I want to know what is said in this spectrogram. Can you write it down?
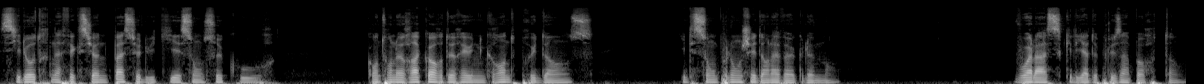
si l'autre n'affectionne pas celui qui est son secours, quand on leur accorderait une grande prudence, ils sont plongés dans l'aveuglement. Voilà ce qu'il y a de plus important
